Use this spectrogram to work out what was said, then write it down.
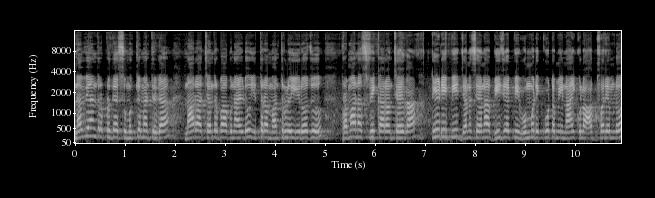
నవ్యాంధ్రప్రదేశ్ ముఖ్యమంత్రిగా నారా చంద్రబాబు నాయుడు ఇతర మంత్రులు ఈరోజు ప్రమాణ స్వీకారం చేయగా టీడీపీ జనసేన బీజేపీ ఉమ్మడి కూటమి నాయకుల ఆధ్వర్యంలో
